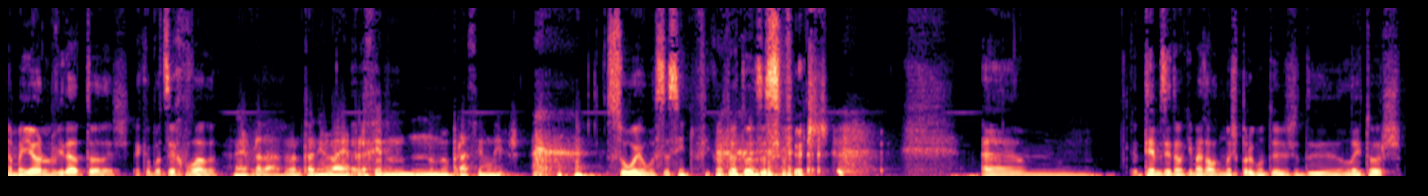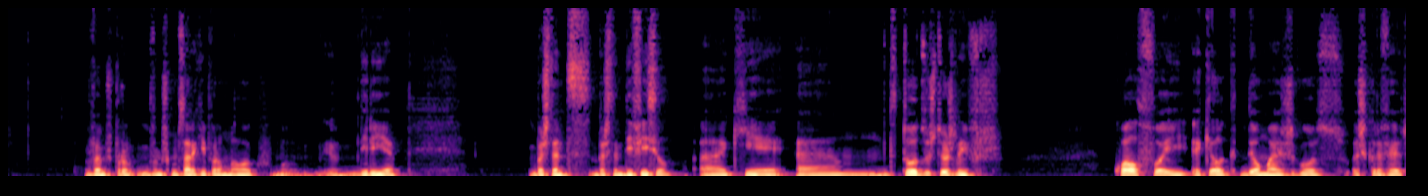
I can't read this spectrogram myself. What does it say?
a maior novidade de todas acabou de ser revelada. É verdade, o António vai aparecer no, no meu próximo livro. Sou eu o assassino, ficam já todos a saber. um, temos então aqui mais algumas perguntas de leitores. Vamos, por, vamos começar aqui por uma logo, eu diria, bastante, bastante difícil, uh, que é um, de todos os teus livros qual foi aquele que te deu mais gozo a escrever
